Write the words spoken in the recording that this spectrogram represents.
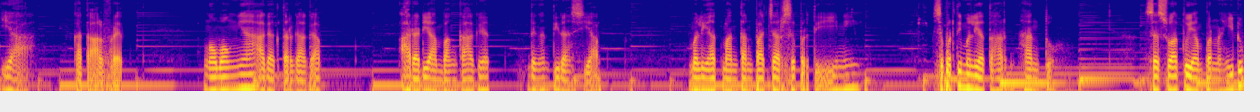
Ya, kata Alfred. Ngomongnya agak tergagap, ada di ambang kaget dengan tidak siap. Melihat mantan pacar seperti ini, seperti melihat hantu. Sesuatu yang pernah hidup,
